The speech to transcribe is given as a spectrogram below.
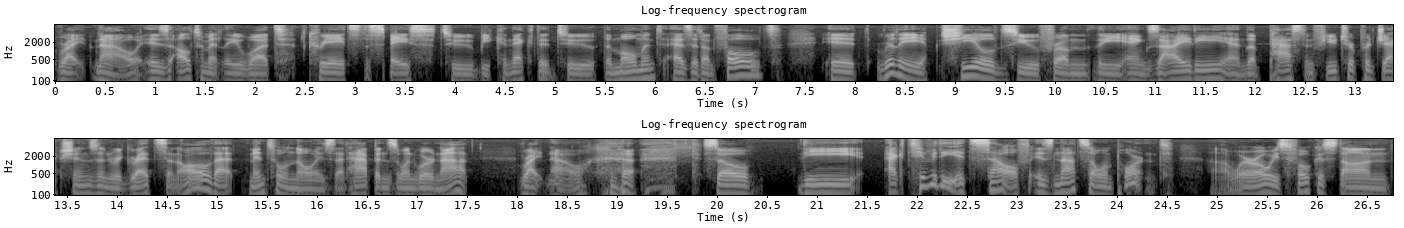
right now is ultimately what creates the space to be connected to the moment as it unfolds. It really shields you from the anxiety and the past and future projections and regrets and all that mental noise that happens when we're not right now. so the activity itself is not so important. Uh, we're always focused on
